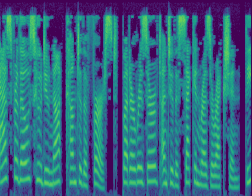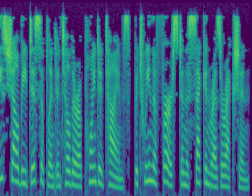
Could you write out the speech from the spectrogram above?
As for those who do not come to the first, but are reserved unto the second resurrection, these shall be disciplined until their appointed times, between the first and the second resurrection.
